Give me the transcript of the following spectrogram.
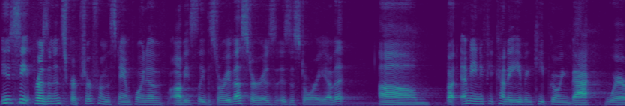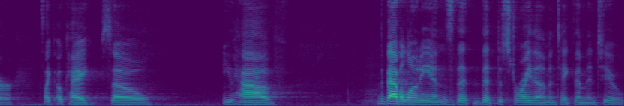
you see it present in Scripture from the standpoint of obviously the story of Esther is, is a story of it. Um, but I mean, if you kind of even keep going back where it's like, okay, so you have the Babylonians that, that destroy them and take them into,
